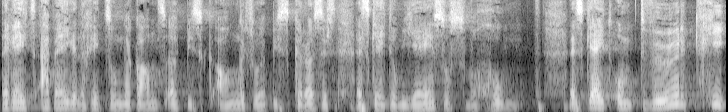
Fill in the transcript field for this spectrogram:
Dann geht es eben eigentlich jetzt um ganz etwas anderes und etwas Größeres. Es geht um Jesus, der kommt. Es geht um die Wirkung,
